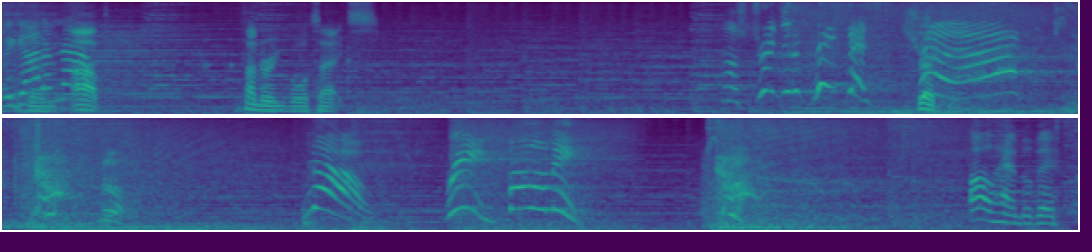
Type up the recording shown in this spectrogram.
We got him now. Up. Thundering Vortex. Shred you to pieces. Shred. I'll handle this.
